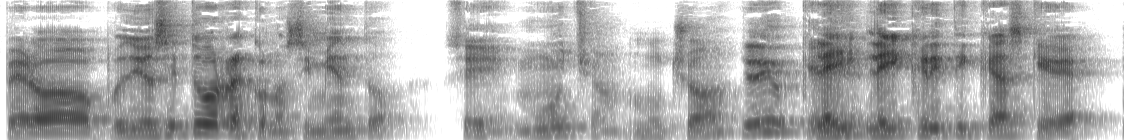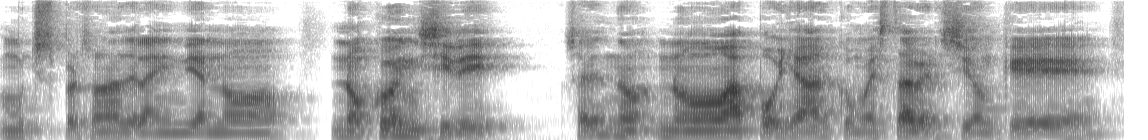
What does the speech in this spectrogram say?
Pero pues yo sí tuvo reconocimiento, Sí, mucho. mucho. Yo digo que... Leí, leí críticas que muchas personas de la India no, no coincidí, ¿sabes? No, no apoyaban como esta versión que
